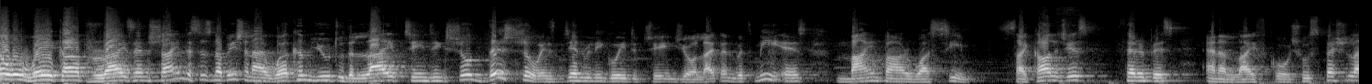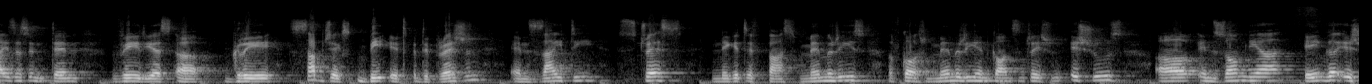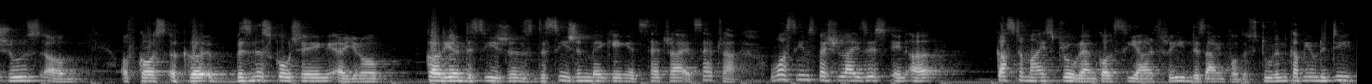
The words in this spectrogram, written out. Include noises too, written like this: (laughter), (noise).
Hello, wake up, rise and shine. This is Nabish and I welcome you to the life changing show. This show is genuinely going to change your life, and with me is Mind Power Wasim, psychologist, therapist, and a life coach who specializes in 10 various uh, gray subjects be it depression, anxiety, stress, negative past memories, of course, memory and concentration issues, uh, insomnia, anger issues. Um, of course, business coaching, uh, you know, career decisions, decision making, etc., etc. Wasim specializes in a customized program called CR3 designed for the student community.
